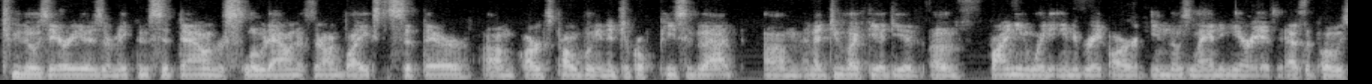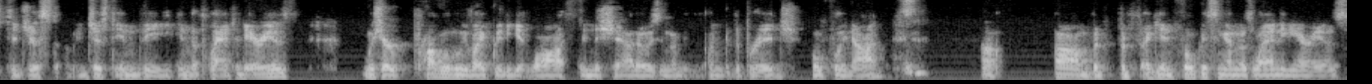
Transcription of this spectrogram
to those areas or make them sit down or slow down if they're on bikes to sit there? Um, art's probably an integral piece of that. Um, and I do like the idea of finding a way to integrate art in those landing areas as opposed to just just in the in the planted areas, which are probably likely to get lost in the shadows and under, under the bridge. Hopefully not. Uh, um, but but again, focusing on those landing areas.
